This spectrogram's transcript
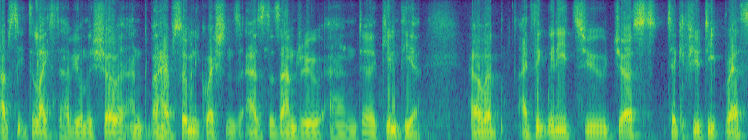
absolutely delighted to have you on the show. And I have so many questions, as does Andrew and uh, Kynthea. However, I think we need to just take a few deep breaths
